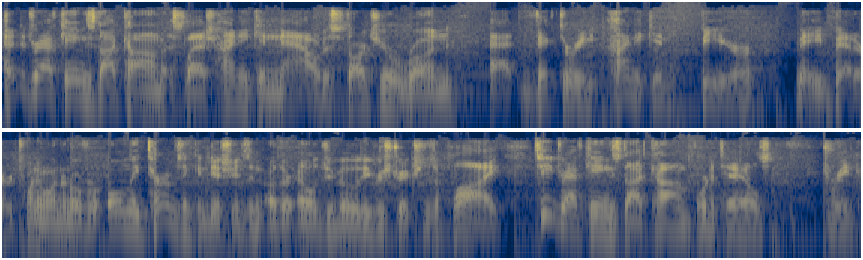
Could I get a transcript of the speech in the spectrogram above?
Head to DraftKings.com slash Heineken now to start your run at victory. Heineken, beer made better. 21 and over only. Terms and conditions and other eligibility restrictions apply. See DraftKings.com for details. Drink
